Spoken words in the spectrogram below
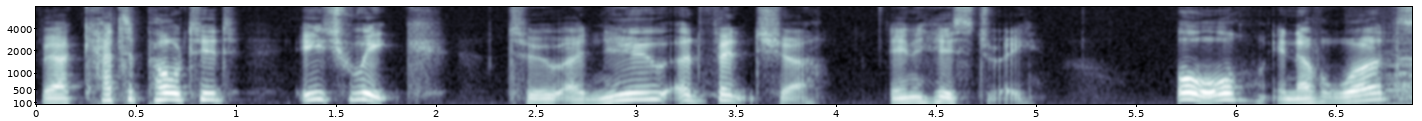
They are catapulted each week to a new adventure in history. Or, in other words,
